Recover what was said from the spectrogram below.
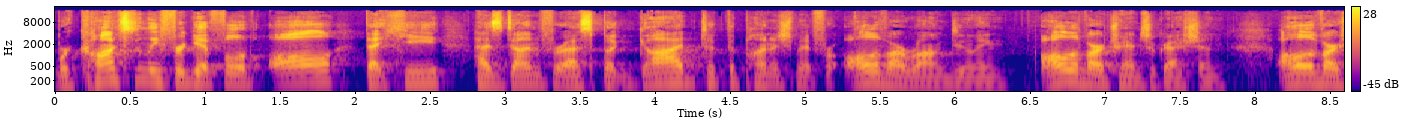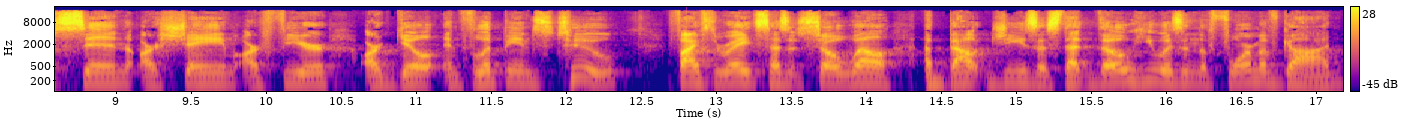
We're constantly forgetful of all that He has done for us, but God took the punishment for all of our wrongdoing, all of our transgression, all of our sin, our shame, our fear, our guilt. And Philippians 2 5 through 8 says it so well about Jesus that though He was in the form of God,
